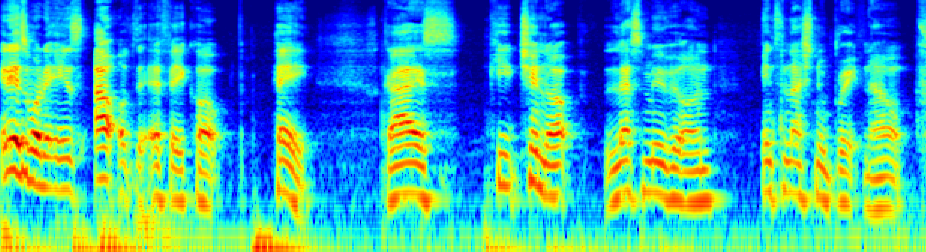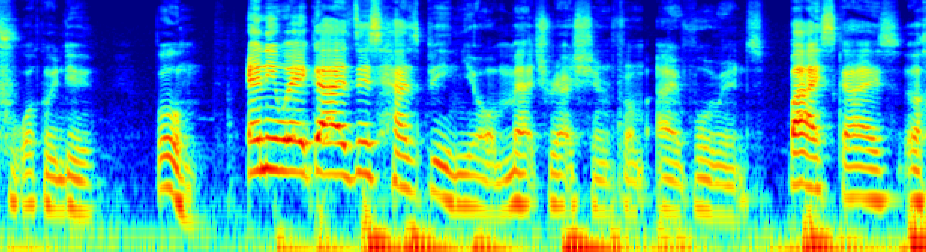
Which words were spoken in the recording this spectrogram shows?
It is what it is. Out of the FA Cup. Hey, guys, keep chin up. Let's move it on. International break now. What can we do? Boom. Anyway, guys, this has been your match reaction from Ivorian Spice, guys. Ugh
